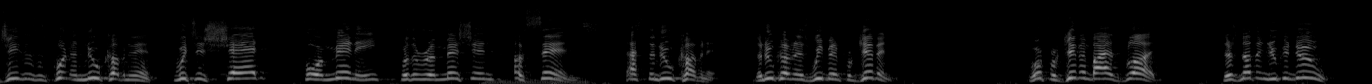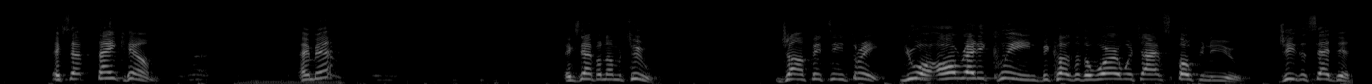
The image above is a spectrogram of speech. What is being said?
Jesus is putting a new covenant in, which is shed for many for the remission of sins. That's the new covenant. The new covenant is we've been forgiven. We're forgiven by his blood. There's nothing you can do except thank him. Amen? Example number two. John 15, 3. You are already clean because of the word which I have spoken to you. Jesus said this.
